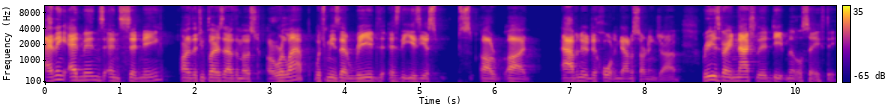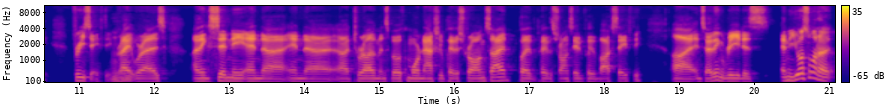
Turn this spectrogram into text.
I think Edmunds and Sydney are the two players that have the most overlap, which means that Reed is the easiest uh, uh, avenue to holding down a starting job. Reed is very naturally a deep middle safety, free safety, mm-hmm. right? Whereas I think Sydney and uh, and uh, uh, Terrell Edmunds both more naturally play the strong side, play play the strong safety, play the box safety. Uh, and so I think Reed is, and you also want to,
